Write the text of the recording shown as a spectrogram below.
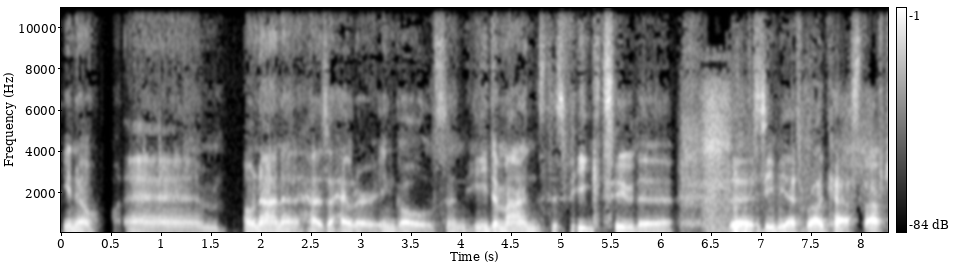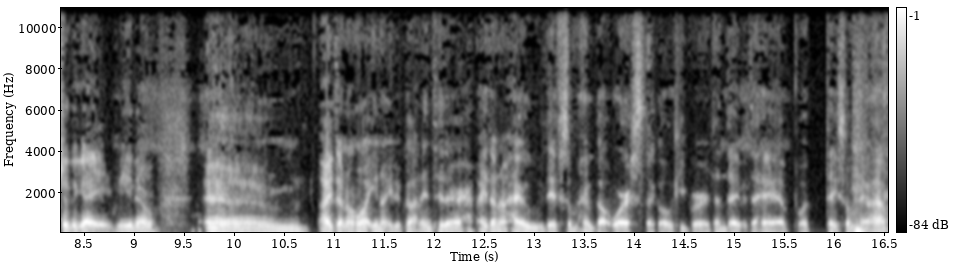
You know, um, Onana has a howler in goals, and he demands to speak to the the CBS broadcast after the game. You know, um, I don't know what United have got into there. I don't know how they've somehow got worse, the goalkeeper than David De Gea, but they somehow have.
